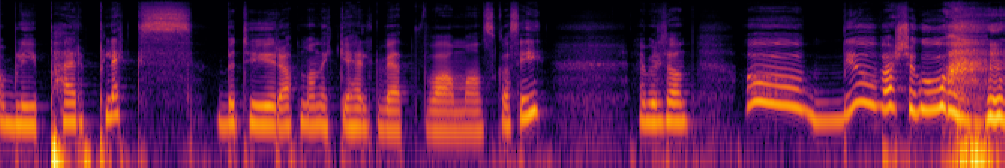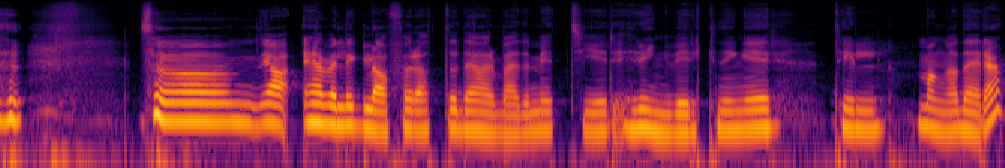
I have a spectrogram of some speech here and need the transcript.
Å bli perpleks betyr at man ikke helt vet hva man skal si. Jeg blir sånn 'Å, jo, vær så god'. så ja, jeg er veldig glad for at det arbeidet mitt gir ringvirkninger til mange av dere.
